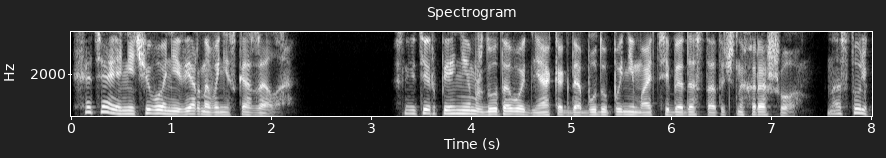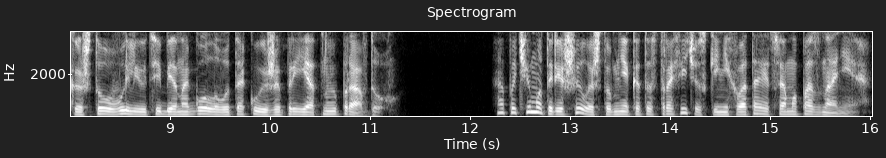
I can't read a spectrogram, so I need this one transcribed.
Хотя я ничего неверного не сказала. С нетерпением жду того дня, когда буду понимать тебя достаточно хорошо. Настолько, что вылью тебе на голову такую же приятную правду. А почему ты решила, что мне катастрофически не хватает самопознания?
